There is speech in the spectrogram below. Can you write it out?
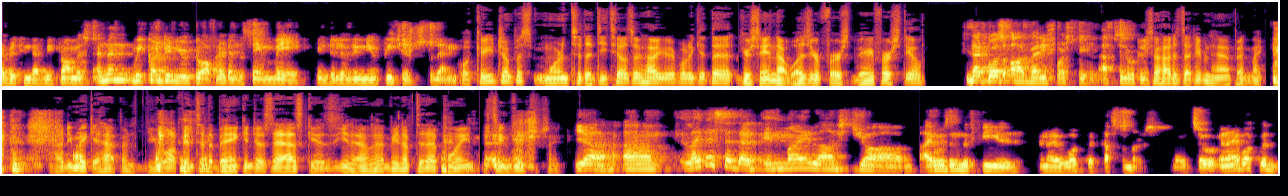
everything that we promised. And then we continue to operate in the same way in delivering new features to them. Well, can you jump us more into the details of how you're able to get that? You're saying that was your first, very first deal? That was our very first deal, absolutely. So how does that even happen? Like, how do you make it happen? You walk into the bank and just ask? is you know, I mean, up to that point, it seems interesting. Yeah, um, like I said, that in my last job, I was in the field and I worked with customers. Right? So when I worked with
